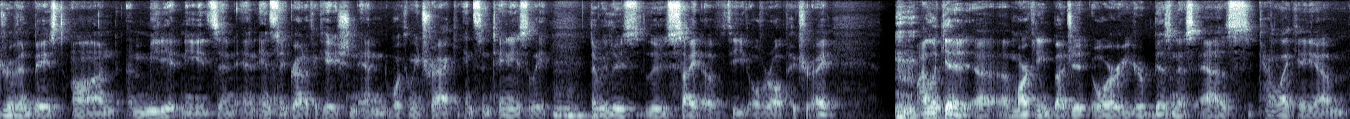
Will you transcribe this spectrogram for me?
driven based on immediate needs and, and instant gratification and what can we track instantaneously that we lose lose sight of the overall picture. I I look at a, a marketing budget or your business as kind of like a um,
